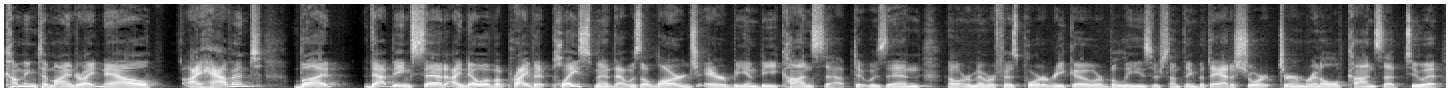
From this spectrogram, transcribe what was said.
Coming to mind right now, I haven't, but that being said, I know of a private placement that was a large Airbnb concept. It was in, I don't remember if it was Puerto Rico or Belize or something, but they had a short term rental concept to it.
